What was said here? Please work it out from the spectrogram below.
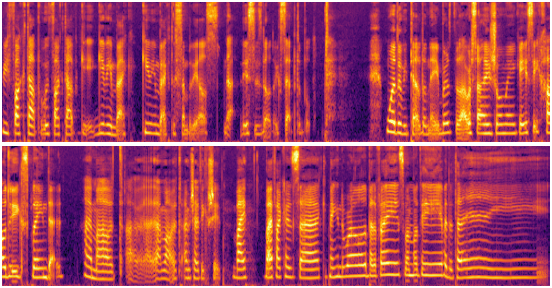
We fucked up. We fucked up. G- give him back. Give him back to somebody else. This is not acceptable. what do we tell the neighbors that our son is John Wayne Gacy? How do you explain that? I'm out. I, I'm out. I'm chatting shit. Bye. Bye, fuckers. Uh, keep making the world a better place, one motive at a time.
